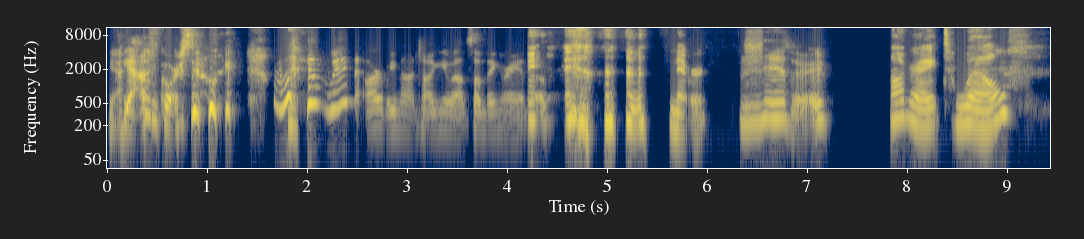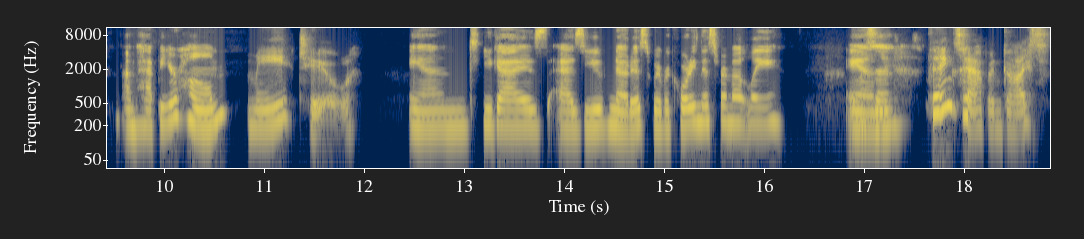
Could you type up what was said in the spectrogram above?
Yeah. Yeah, of course. when are we not talking about something random? Never. Never. All right. Well, I'm happy you're home. Me too. And you guys, as you've noticed, we're recording this remotely. And Listen, things happen, guys.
